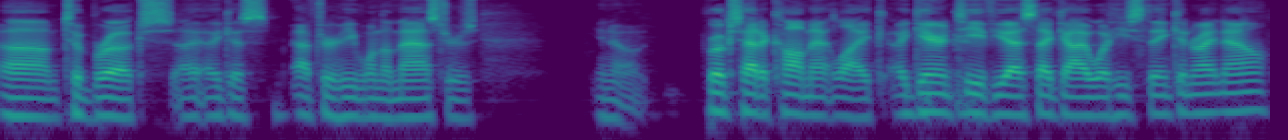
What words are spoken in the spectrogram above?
um, to Brooks, I, I guess after he won the Masters, you know, Brooks had a comment like, "I guarantee if you ask that guy what he's thinking right now,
